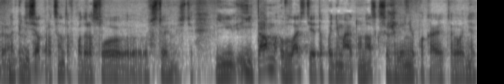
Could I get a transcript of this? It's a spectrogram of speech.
да, на 50% да, да. подросло э, в стоимости. И, и там власти это понимают, у нас, к сожалению, пока этого нет.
